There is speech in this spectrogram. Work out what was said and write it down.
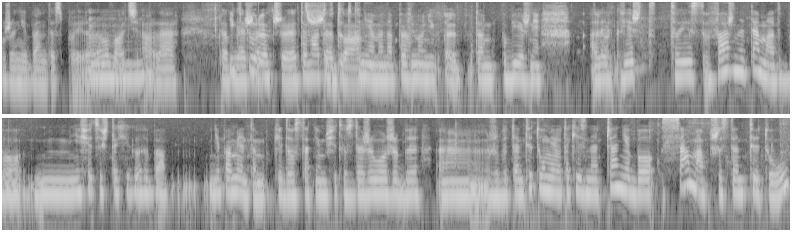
Może nie będę spoilerować, Mhm. ale pewne których rzeczy tematów trzeba... dotkniemy na pewno nie, e, tam pobieżnie. Ale wiesz, t- to jest ważny temat, bo mnie się coś takiego chyba, nie pamiętam, kiedy ostatnio mi się to zdarzyło, żeby, e, żeby ten tytuł miał takie znaczenie, bo sama przez ten tytuł,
